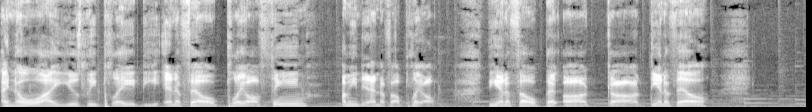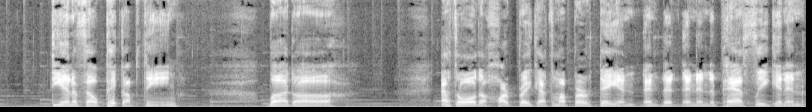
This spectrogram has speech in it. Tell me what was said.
I know I usually play the NFL playoff theme. I mean, the NFL playoff. The NFL, uh, uh, the NFL, the NFL pickup theme. But, uh, after all the heartbreak after my birthday and, and, and, and then the past week and then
